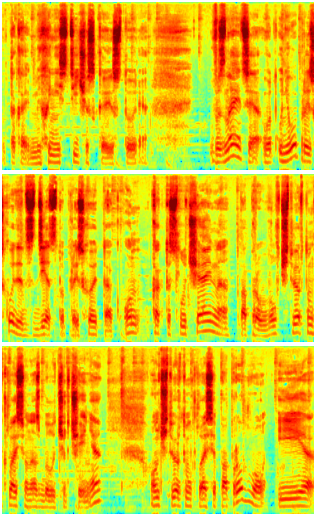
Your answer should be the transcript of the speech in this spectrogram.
Вот такая механистическая история. Вы знаете, вот у него происходит с детства, происходит так. Он как-то случайно попробовал. В четвертом классе у нас было черчение. Он в четвертом классе попробовал, и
